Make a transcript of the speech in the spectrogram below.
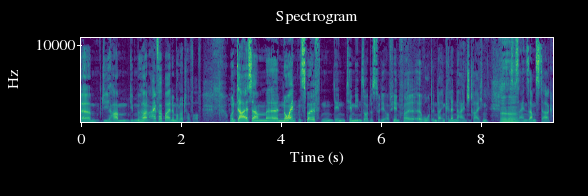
Ähm, die haben, die hören einfach beide Molotow auf. Und da ist am äh, 9.12., den Termin solltest du dir auf jeden Fall äh, rot in deinen Kalender einstreichen. Das ist ein Samstag.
